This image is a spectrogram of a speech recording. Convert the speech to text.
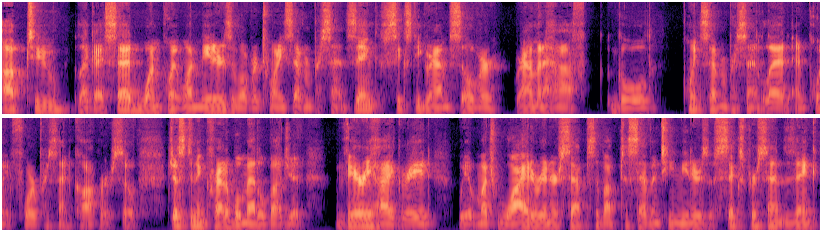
up to, like I said, 1.1 meters of over 27% zinc, 60 grams silver, gram and a half gold, 0.7% lead, and 0.4% copper. So just an incredible metal budget, very high grade. We have much wider intercepts of up to 17 meters of 6% zinc.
